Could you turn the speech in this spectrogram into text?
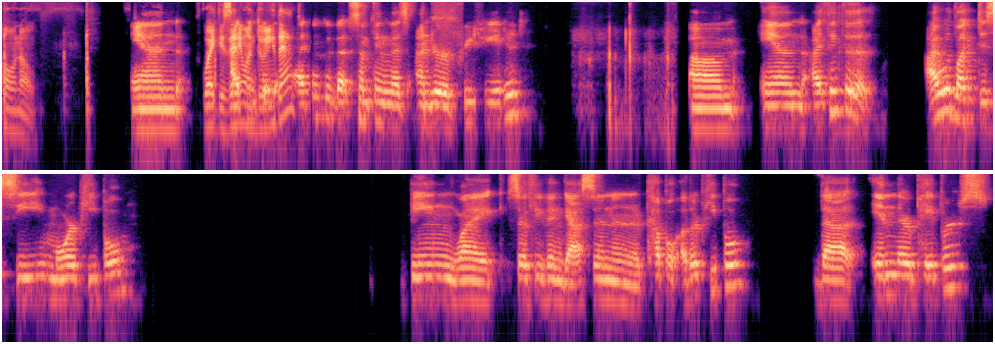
Oh no. And wait, is anyone doing that, that? I think that that's something that's underappreciated. Um, and I think that I would like to see more people being like Sophie Van Gassen and a couple other people that in their papers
